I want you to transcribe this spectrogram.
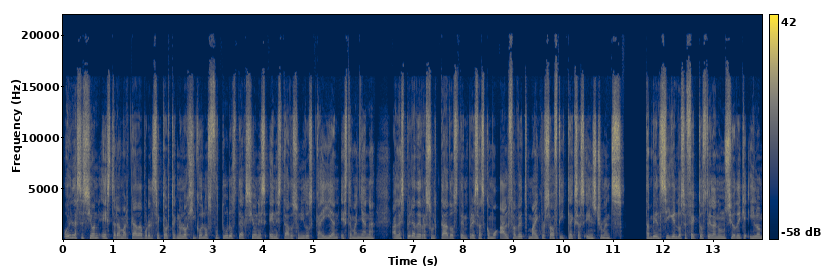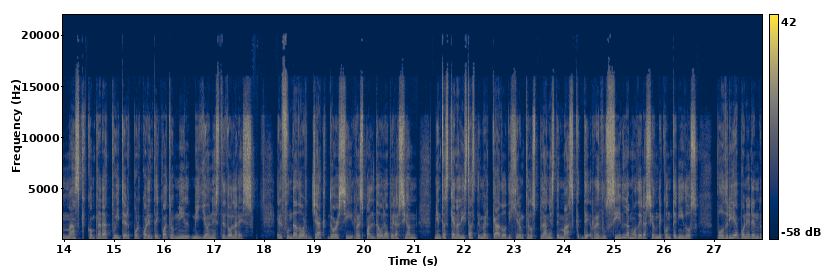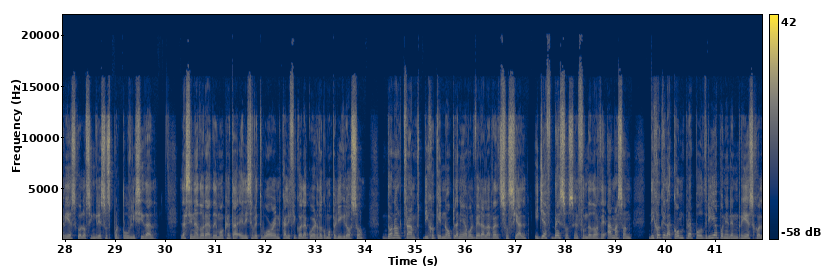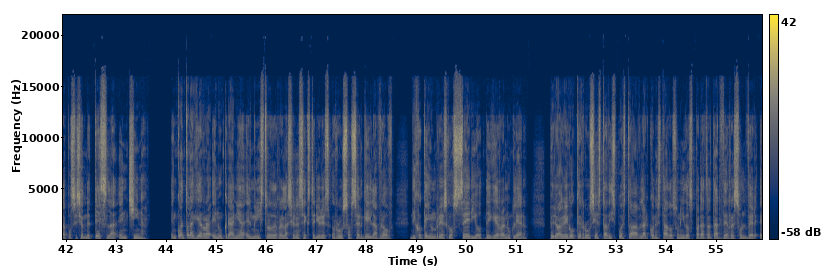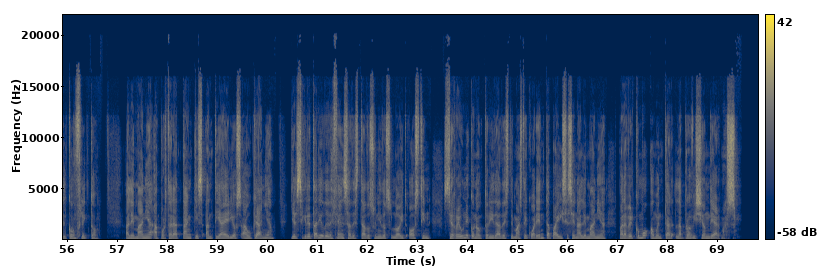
Hoy la sesión estará marcada por el sector tecnológico. Los futuros de acciones en Estados Unidos caían esta mañana a la espera de resultados de empresas como Alphabet, Microsoft y Texas Instruments. También siguen los efectos del anuncio de que Elon Musk comprará Twitter por 44 mil millones de dólares. El fundador Jack Dorsey respaldó la operación, mientras que analistas de mercado dijeron que los planes de Musk de reducir la moderación de contenidos podría poner en riesgo los ingresos por publicidad. La senadora demócrata Elizabeth Warren calificó el acuerdo como peligroso, Donald Trump dijo que no planea volver a la red social y Jeff Bezos, el fundador de Amazon, dijo que la compra podría poner en riesgo la posición de Tesla en China. En cuanto a la guerra en Ucrania, el ministro de Relaciones Exteriores ruso Sergei Lavrov dijo que hay un riesgo serio de guerra nuclear, pero agregó que Rusia está dispuesto a hablar con Estados Unidos para tratar de resolver el conflicto. Alemania aportará tanques antiaéreos a Ucrania y el secretario de Defensa de Estados Unidos, Lloyd Austin, se reúne con autoridades de más de 40 países en Alemania para ver cómo aumentar la provisión de armas.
